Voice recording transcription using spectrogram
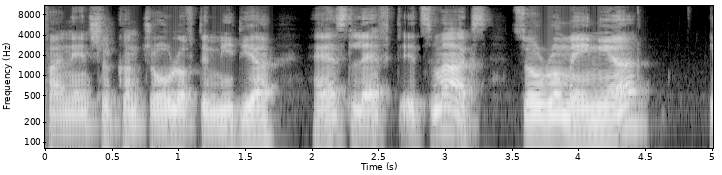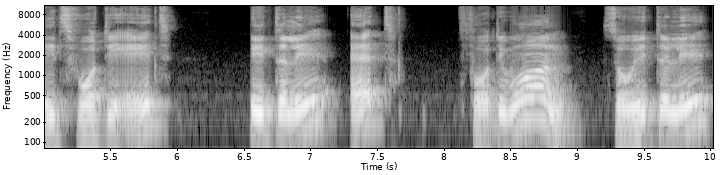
financial control of the media has left its marks. So Romania, it's 48, Italy at 41. So Italy,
